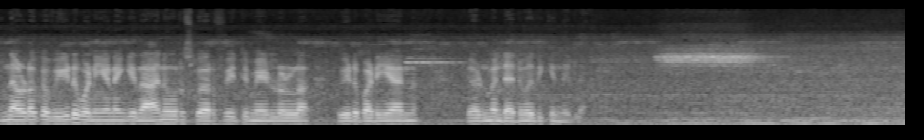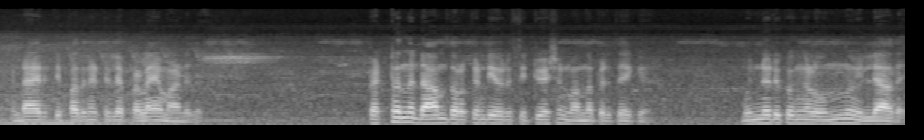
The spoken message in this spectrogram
ഇന്ന് അവിടെയൊക്കെ വീട് പണിയണമെങ്കിൽ നാനൂറ് സ്ക്വയർ ഫീറ്റ് മേളിലുള്ള വീട് പണിയാൻ ഗവൺമെന്റ് അനുവദിക്കുന്നില്ല. രണ്ടായിരത്തി പതിനെട്ടിലെ പ്രളയമാണിത്. പെട്ടെന്ന് ഡാം തുറക്കേണ്ട ഒരു സിറ്റുവേഷൻ വന്നപ്പോഴത്തേക്ക് മുന്നൊരുക്കങ്ങളൊന്നുമില്ലാതെ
